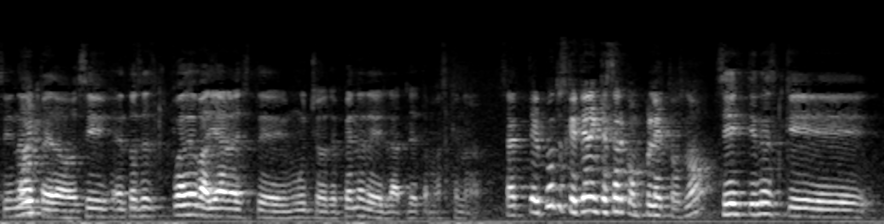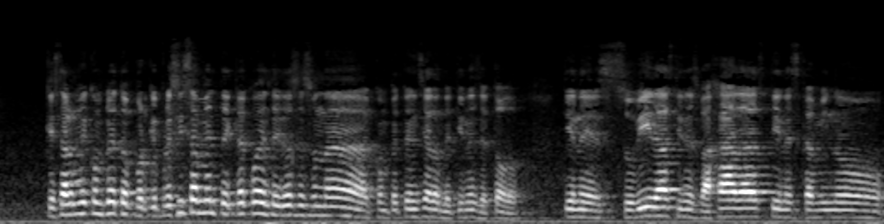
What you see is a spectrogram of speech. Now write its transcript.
Sí, no, Muy- pero sí, entonces puede variar este mucho, depende del atleta más que nada. O sea, el punto es que tienen que ser completos, ¿no? Sí, tienes que, que estar muy completo porque precisamente K42 es una competencia donde tienes de todo. Tienes subidas, tienes bajadas, tienes camino,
